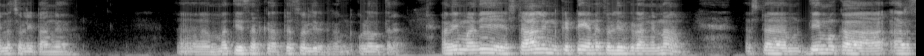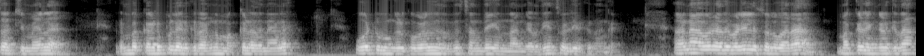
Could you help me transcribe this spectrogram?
என்ன சொல்லிட்டாங்க? மத்திய சர்க்கார்கிட்ட சொல்லியிருக்கிறாங்க உளவுத்துறை. அதே மாதிரி ஸ்டாலின் கிட்ட என்ன சொல்லியிருக்கிறாங்கன்னா ஸ்டா திமுக அரசாட்சி மேலே ரொம்ப கடுப்பில் இருக்கிறாங்க மக்கள். அதனால் ஓட்டு உங்களுக்கு விழுகிறது சந்தேகம்தாங்கிறதையும் சொல்லியிருக்கிறாங்க. ஆனால் அவர் அதை வெளியில் சொல்லுவாரா? மக்கள் எங்களுக்கு தான்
